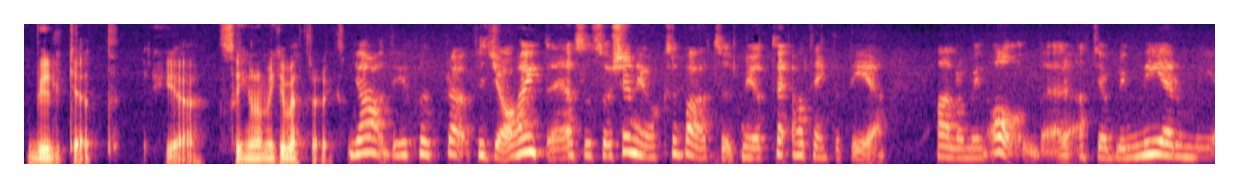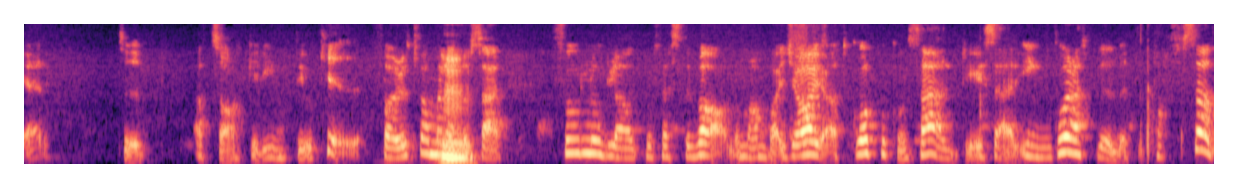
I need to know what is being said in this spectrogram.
vilket är så himla mycket bättre. Liksom. Ja, det är skitbra. För jag har inte, alltså så känner jag också bara typ, men jag har tänkt att det handlar om min ålder. Att jag blir mer och mer typ att saker inte är okej. Förut var man Mm. ändå så här full och glad på festival och man bara ja, ja, att gå på konsert det är så här, ingår att bli lite tafsad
